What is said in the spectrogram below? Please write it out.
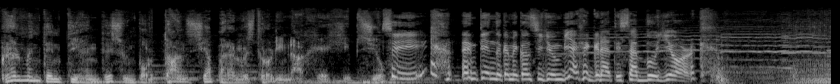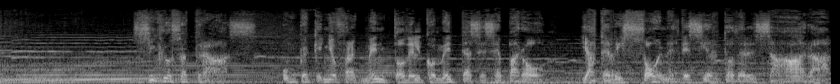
¿Realmente entiendes su importancia para nuestro linaje egipcio? Sí, entiendo que me consiguió un viaje gratis a New York. Siglos atrás, un pequeño fragmento del cometa se separó y aterrizó en el desierto del Sahara.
